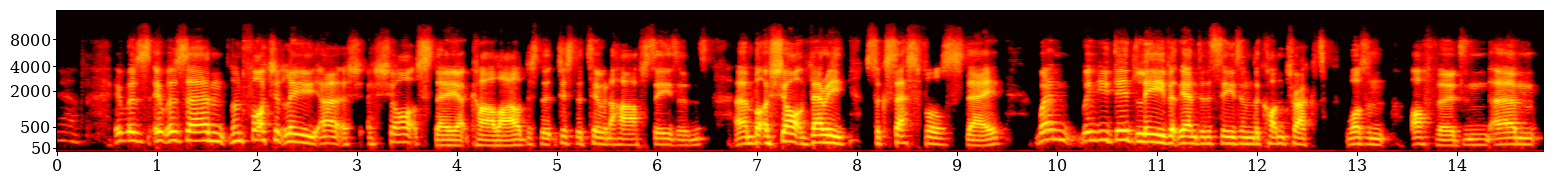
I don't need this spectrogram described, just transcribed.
Yeah. It was it was um, unfortunately uh, a, a, short stay at Carlisle, just the, just the two and a half seasons, um, but a short, very successful stay. When when you did leave at the end of the season, the contract wasn't offered, and um,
